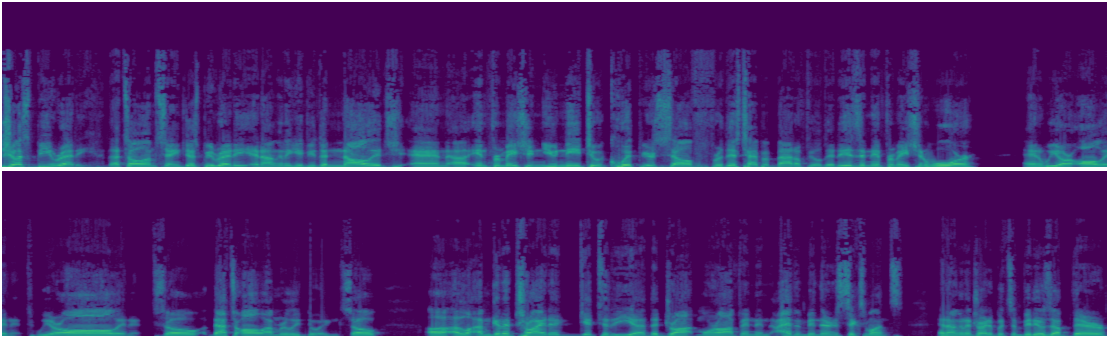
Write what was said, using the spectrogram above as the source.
Just be ready. That's all I'm saying. Just be ready. And I'm going to give you the knowledge and uh, information you need to equip yourself for this type of battlefield. It is an information war, and we are all in it. We are all in it. So that's all I'm really doing. So uh, I'm going to try to get to the uh, the drop more often, and I haven't been there in six months. And I'm going to try to put some videos up there.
